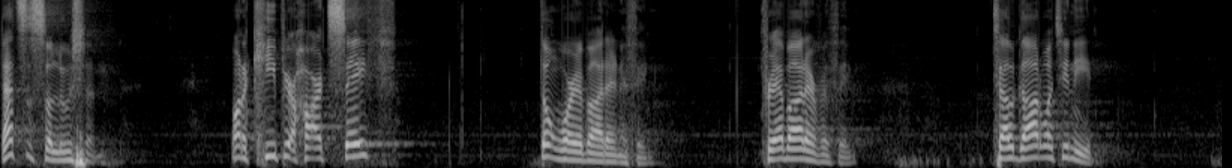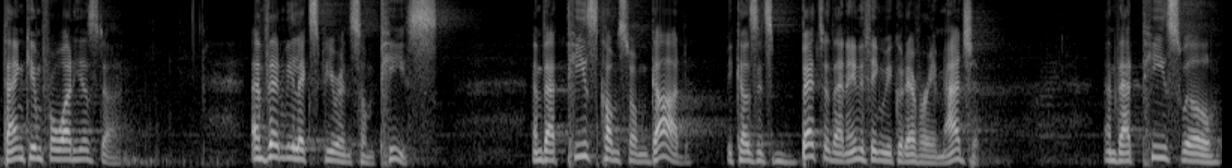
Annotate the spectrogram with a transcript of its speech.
That's the solution. Want to keep your heart safe? Don't worry about anything. Pray about everything. Tell God what you need. Thank Him for what He has done. And then we'll experience some peace. And that peace comes from God because it's better than anything we could ever imagine. And that peace will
